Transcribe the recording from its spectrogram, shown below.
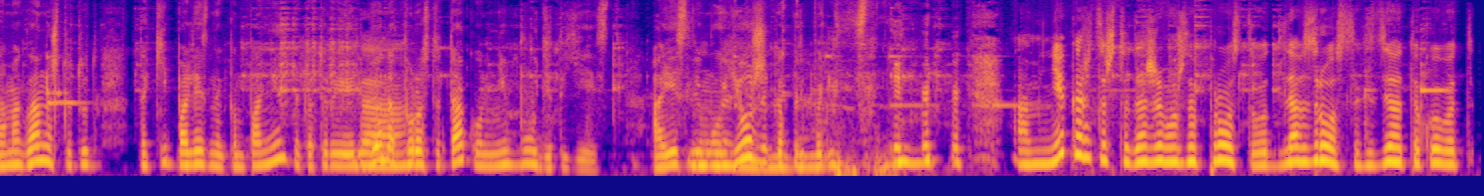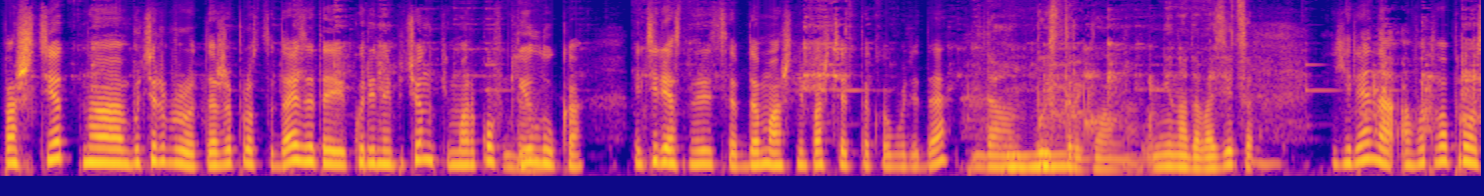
Самое главное, что тут такие полезные компоненты, которые Да. ребенок просто так он не будет есть. А если ему Да, ежика да. преподнести, А мне кажется, что даже можно просто вот для взрослых сделать такой вот паштет на бутерброд. Даже просто, да, из этой куриной печенки, морковки Да. и лука. Интересный рецепт, домашний паштет такой будет, да? да, Мгм. быстрый, главное. Не надо возиться. Елена, а вот вопрос,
